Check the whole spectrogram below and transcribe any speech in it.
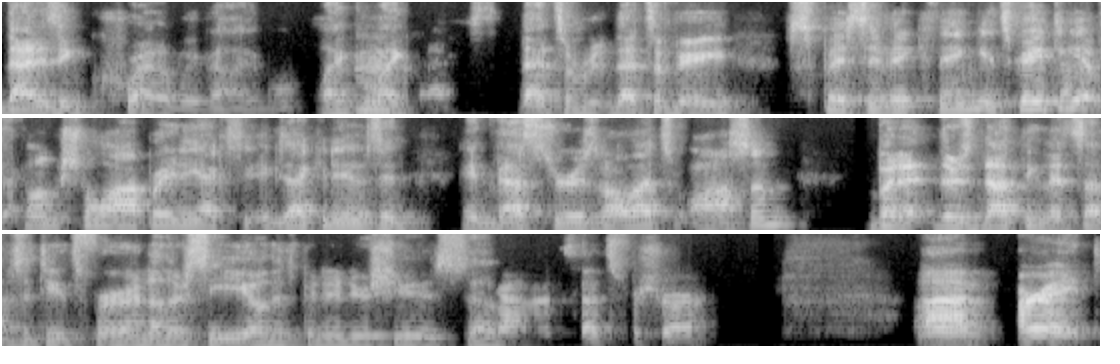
that is incredibly valuable. Like mm. like that's, that's a that's a very specific thing. It's great to get functional operating ex- executives and investors and all that's awesome. But it, there's nothing that substitutes for another CEO that's been in your shoes. So yeah, that's that's for sure. Um, all right.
